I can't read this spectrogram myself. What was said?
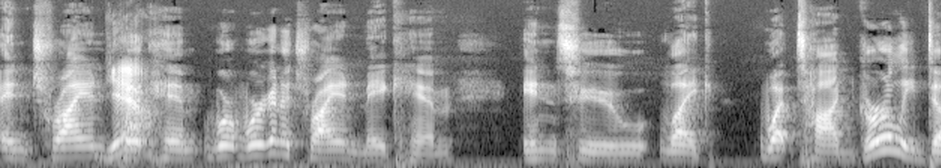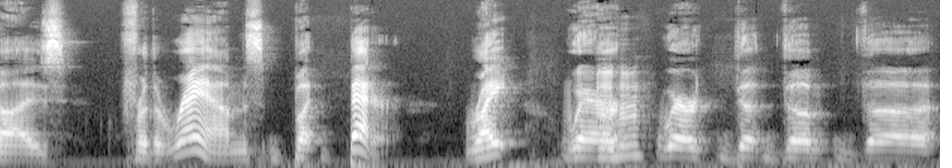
and try and Yeah. put him. We're we're gonna try and make him into like what Todd Gurley does for the Rams, but better, right? Where Mhm. where the the the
